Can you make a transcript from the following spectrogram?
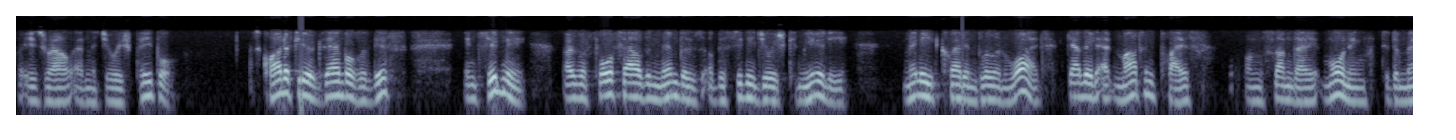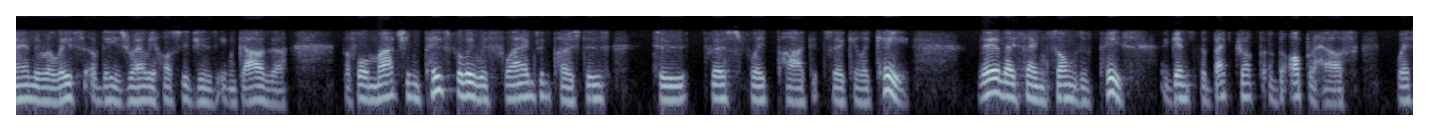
for Israel and the Jewish people. There's quite a few examples of this. In Sydney, over 4,000 members of the Sydney Jewish community, many clad in blue and white, gathered at Martin Place on Sunday morning to demand the release of the Israeli hostages in Gaza before marching peacefully with flags and posters to First Fleet Park at Circular Quay. There they sang songs of peace against the backdrop of the Opera House, where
